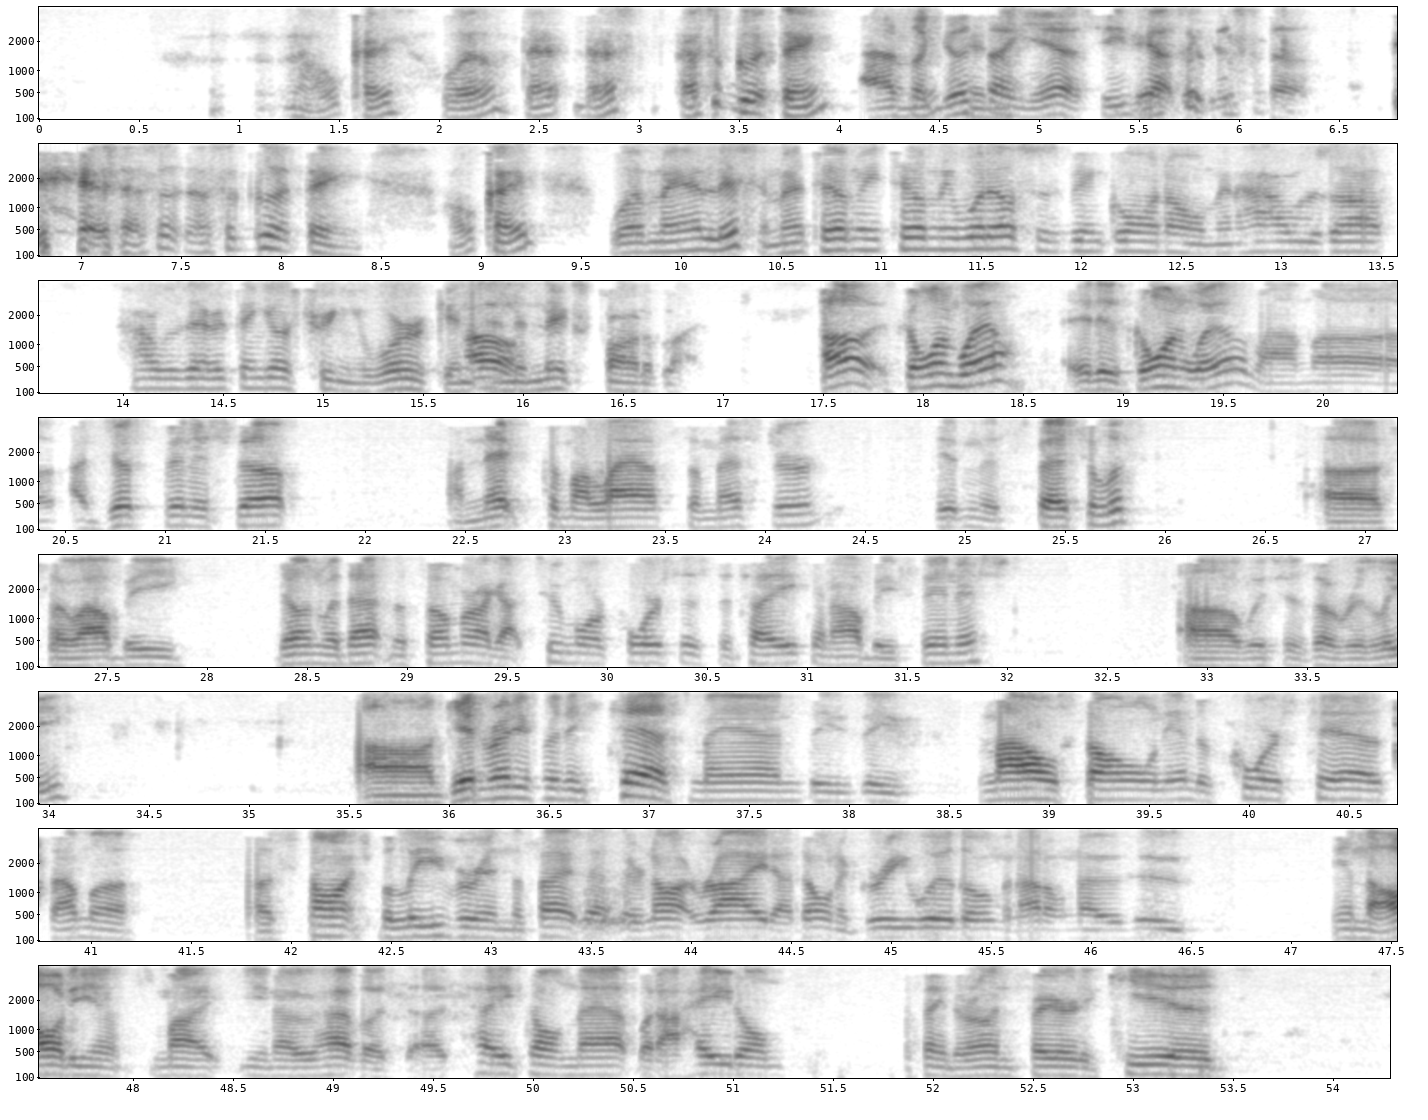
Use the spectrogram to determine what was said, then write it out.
Okay. Well, that that's that's a good thing. That's a mean, good and- thing. Yeah, she's got the good stuff. Yeah, that's a that's a good thing. Okay. Well, man, listen, man. Tell me, tell me what else has been going on, man. How was uh, how was everything else treating you, work and, Oh. and the next part of life? Oh, it's going well. It is going well. I'm uh I just finished up. I'm next to my last semester getting the specialist. Uh so I'll be done with that in the summer. I got two more courses to take and I'll be finished. Uh which is a relief. Uh getting ready for these tests, man. These these milestone end of course tests. I'm a a staunch believer in the fact that they're not right. I don't agree with them and I don't know who in the audience might, you know, have a, a take on that, but I hate them. I think they're unfair to kids.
